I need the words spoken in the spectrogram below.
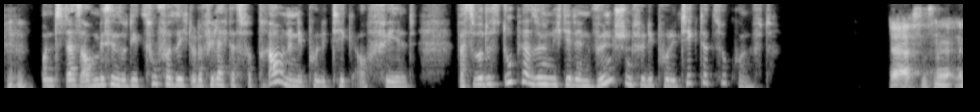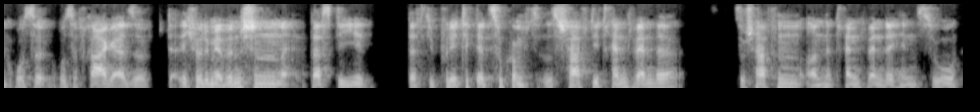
mhm. und dass auch ein bisschen so die Zuversicht oder vielleicht das Vertrauen in die Politik auch fehlt. Was würdest du persönlich dir denn wünschen für die Politik der Zukunft? Ja, es ist eine, eine große, große Frage. Also ich würde mir wünschen, dass die, dass die Politik der Zukunft es schafft, die Trendwende zu schaffen und eine Trendwende hin zu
